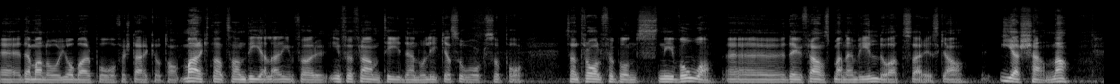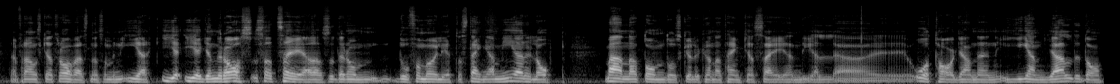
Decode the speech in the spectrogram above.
Eh, där man då jobbar på att förstärka och ta marknadsandelar inför, inför framtiden och likaså också på centralförbundsnivå. Eh, där ju fransmännen vill då att Sverige ska erkänna den franska travhästen som en e e egen ras så att säga. Alltså där de då får möjlighet att stänga mer lopp. Men att de då skulle kunna tänka sig en del eh, åtaganden i gengäld. Då.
